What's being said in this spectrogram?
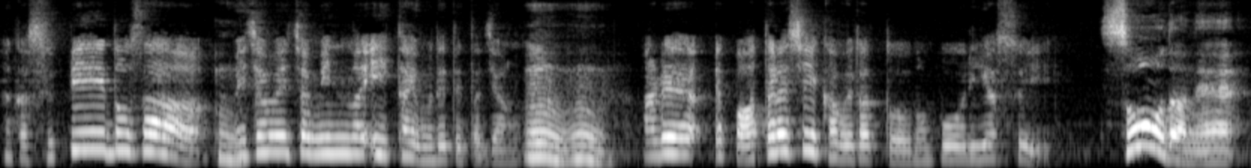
なんかスピードさ、うん。めちゃめちゃみんないいタイム出てたじゃん、うんうん。あれやっぱ新しい壁だと登りやすい、そうだね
